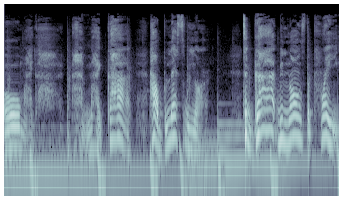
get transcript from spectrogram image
Oh my God. Ah, my God. How blessed we are. To God belongs the praise.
